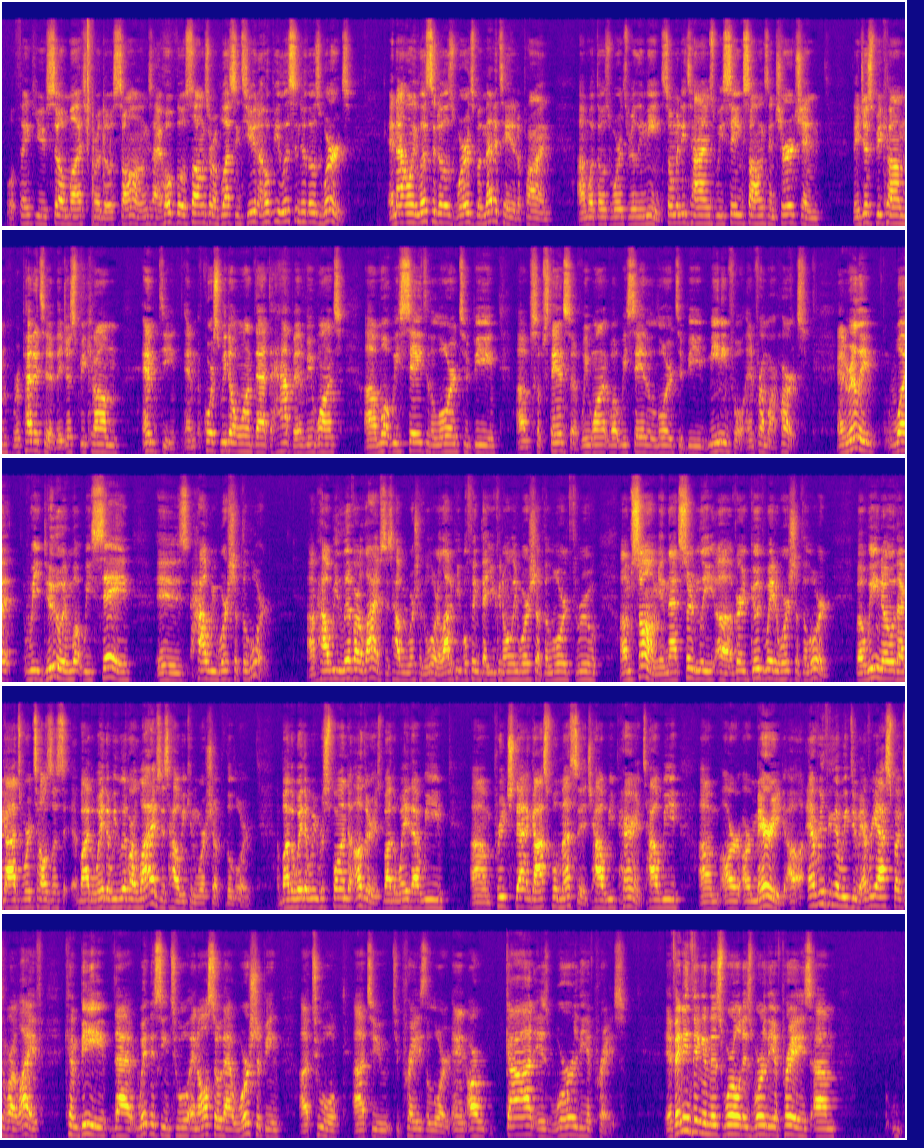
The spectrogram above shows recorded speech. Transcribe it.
Well, thank you so much for those songs. I hope those songs are a blessing to you, and I hope you listen to those words. And not only listen to those words, but meditated upon um, what those words really mean. So many times we sing songs in church and they just become repetitive, they just become empty. And of course, we don't want that to happen. We want um, what we say to the Lord to be um, substantive. We want what we say to the Lord to be meaningful and from our hearts. And really, what we do and what we say is how we worship the Lord. Um, how we live our lives is how we worship the Lord. A lot of people think that you can only worship the Lord through um, song, and that's certainly uh, a very good way to worship the Lord. But we know that God's Word tells us by the way that we live our lives is how we can worship the Lord. By the way that we respond to others, by the way that we um, preach that gospel message, how we parent, how we um, are, are married, uh, everything that we do, every aspect of our life can be that witnessing tool and also that worshiping uh, tool uh, to, to praise the Lord. And our God is worthy of praise. If anything in this world is worthy of praise, um,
